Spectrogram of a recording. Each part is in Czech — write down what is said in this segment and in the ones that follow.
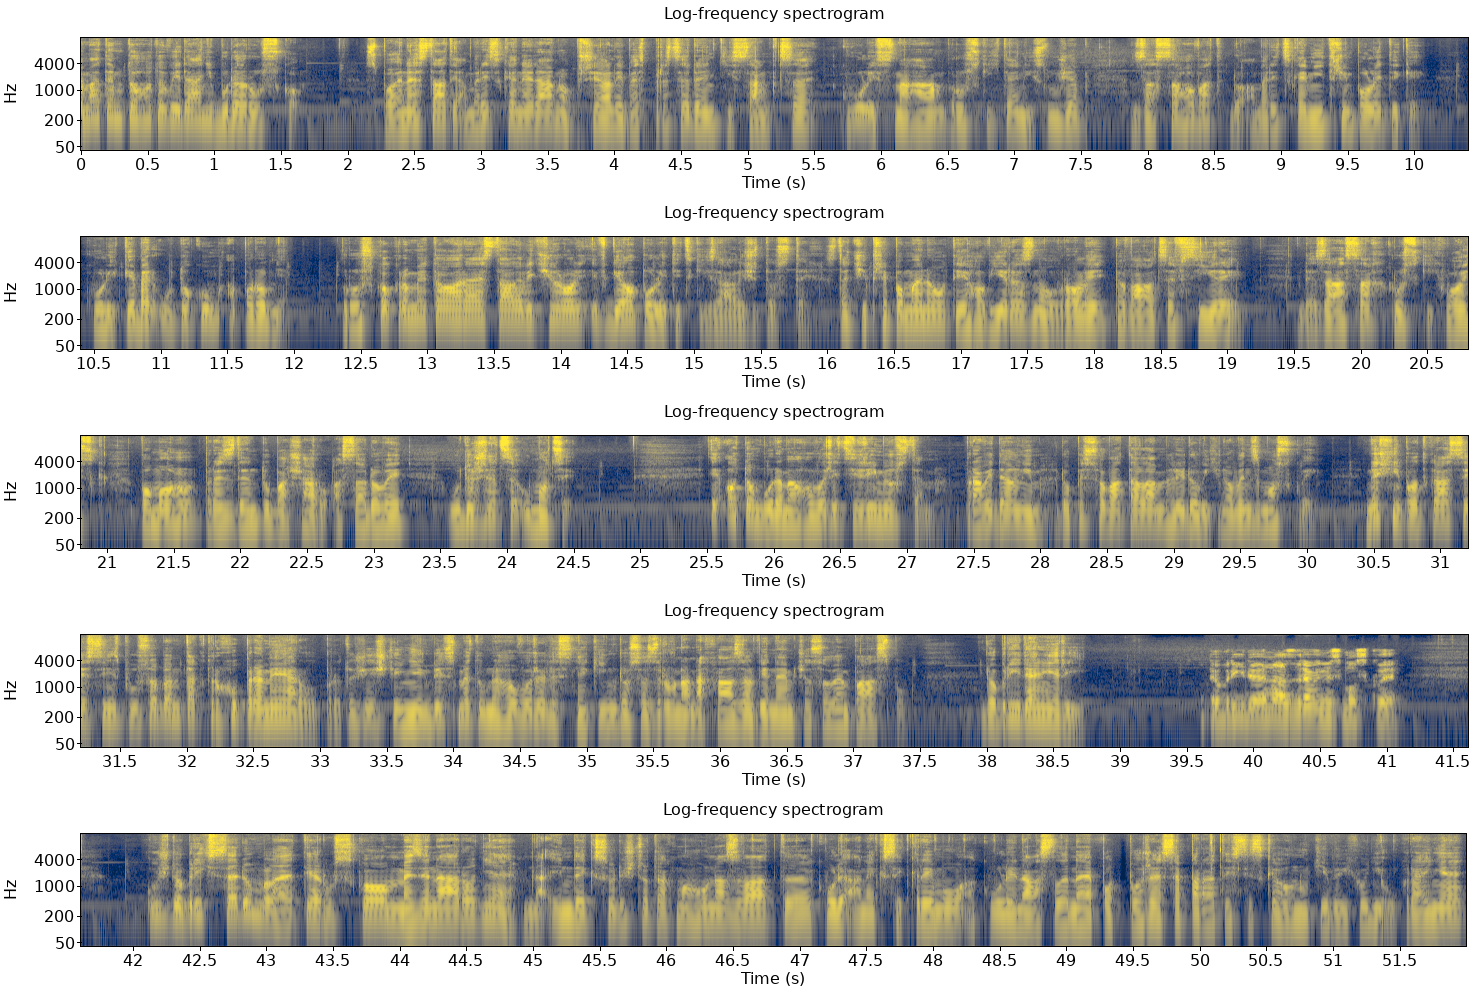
Tématem tohoto vydání bude Rusko. Spojené státy americké nedávno přijali bezprecedentní sankce kvůli snahám ruských tajných služeb zasahovat do americké vnitřní politiky, kvůli kyberútokům a podobně. Rusko kromě toho hraje stále větší roli i v geopolitických záležitostech. Stačí připomenout jeho výraznou roli ve válce v Sýrii, kde zásah ruských vojsk pomohl prezidentu Bašáru Asadovi udržet se u moci. I o tom budeme hovořit s Jiřím Justem, pravidelným dopisovatelem Lidových novin z Moskvy. Dnešní podcast je svým způsobem tak trochu premiérou, protože ještě nikdy jsme tu nehovořili s někým, kdo se zrovna nacházel v jiném časovém pásmu. Dobrý den, Jiří. Dobrý den a zdravím z Moskvy. Už dobrých sedm let je Rusko mezinárodně na indexu, když to tak mohu nazvat, kvůli anexi Krymu a kvůli následné podpoře separatistického hnutí ve východní Ukrajině.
